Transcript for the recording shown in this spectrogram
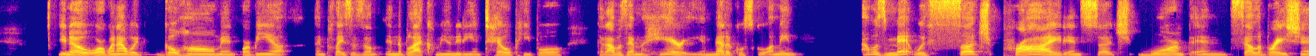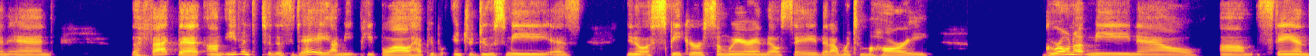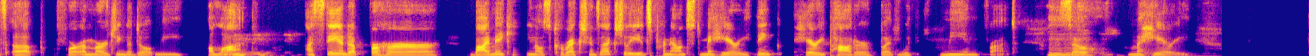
you know or when i would go home and or be a, uh, in places in the black community and tell people that i was at meharry in medical school. I mean I was met with such pride and such warmth and celebration. And the fact that um, even to this day, I meet people, I'll have people introduce me as, you know, a speaker somewhere, and they'll say that I went to Meharry. Grown up me now um, stands up for emerging adult me a lot. Mm-hmm. I stand up for her by making those corrections. Actually, it's pronounced Meharry. Think Harry Potter, but with me in front. Mm-hmm. So Mahari.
